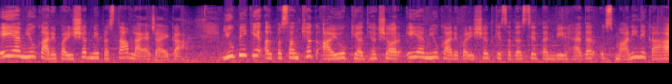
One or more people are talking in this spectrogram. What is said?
एएमयू कार्य परिषद में प्रस्ताव लाया जाएगा। यूपी के अल्पसंख्यक आयोग के अध्यक्ष और एएमयू कार्य परिषद के सदस्य तनवीर हैदर उस्मानी ने कहा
